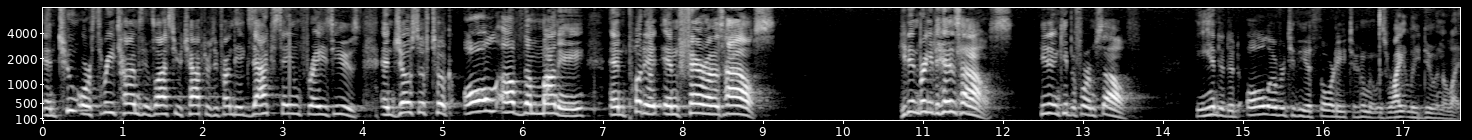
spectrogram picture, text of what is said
And two or three times in these last few chapters, we find the exact same phrase used. And Joseph took all of the money and put it in Pharaoh's house. He didn't bring it to his house, he didn't keep it for himself. he handed it all over to the authority to whom it was rightly due in the land.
